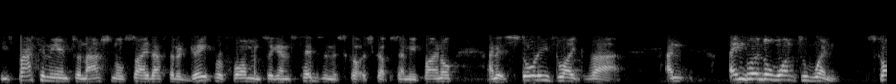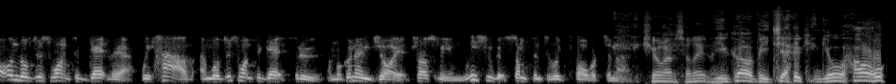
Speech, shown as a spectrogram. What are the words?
He's back in the international side after a great performance against Hibs in the Scottish Cup semi final. And it's stories like that. And England will want to win. Scotland will just want to get there. We have, and we'll just want to get through, and we're going to enjoy it. Trust me. At least we've got something to look forward to now. Sure, absolutely. You've got to be joking. Your whole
